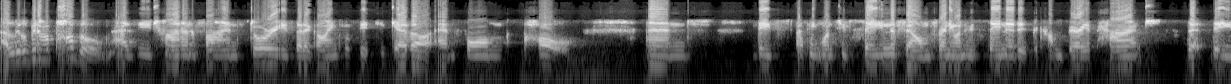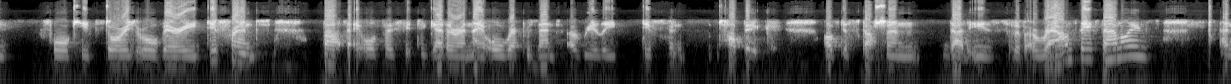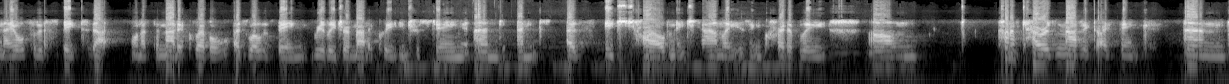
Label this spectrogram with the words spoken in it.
a little bit of a puzzle as you try and find stories that are going to fit together and form a whole. And these, I think, once you've seen the film, for anyone who's seen it, it becomes very apparent that these four kids' stories are all very different, but they also fit together and they all represent a really different topic of discussion that is sort of around these families. And they all sort of speak to that on a thematic level, as well as being really dramatically interesting. And, and as each child and each family is incredibly um, kind of charismatic, I think. And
